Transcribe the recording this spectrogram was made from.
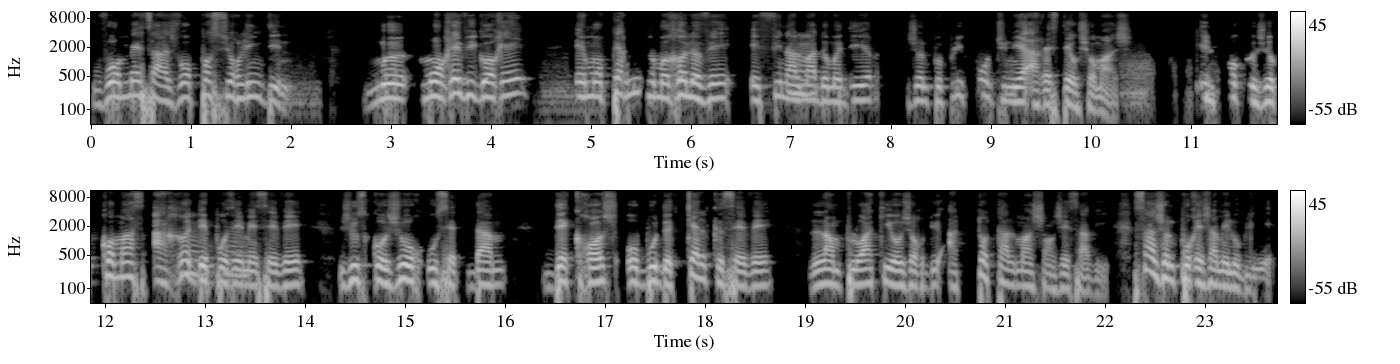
vos messages, vos posts sur LinkedIn m'ont révigoré et m'ont permis de me relever et finalement mm. de me dire, je ne peux plus continuer à rester au chômage. Il faut que je commence à mm, redéposer mm. mes CV jusqu'au jour où cette dame décroche au bout de quelques CV l'emploi qui aujourd'hui a totalement changé sa vie. Ça, je ne pourrai jamais l'oublier.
